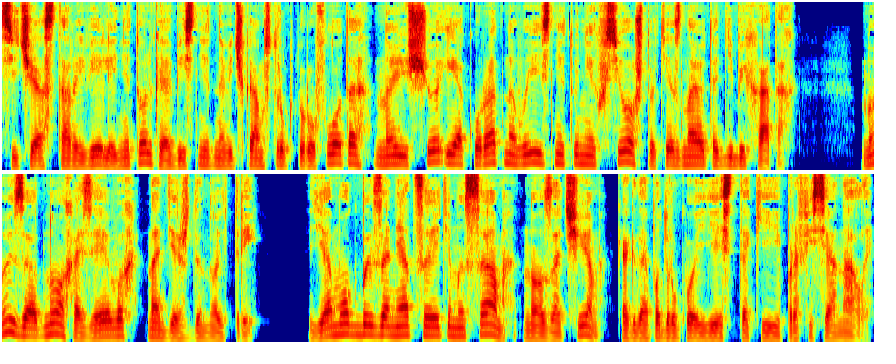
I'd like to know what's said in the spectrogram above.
Сейчас старый Вели не только объяснит новичкам структуру флота, но еще и аккуратно выяснит у них все, что те знают о дебихатах. Ну и заодно о хозяевах Надежды-03. Я мог бы заняться этим и сам, но зачем, когда под рукой есть такие профессионалы?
